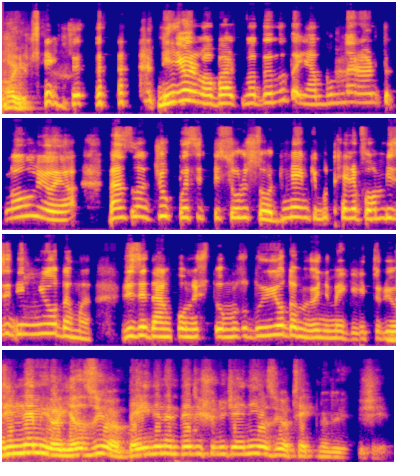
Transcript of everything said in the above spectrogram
Hayır. Biliyorum abartmadığını da yani bunlar artık ne oluyor ya? Ben sana çok basit bir soru sordum. Neyim ki bu telefon bizi dinliyor da mı? Rize'den konuştuğumuzu duyuyor da mı önüme getiriyor? Dinlemiyor, yazıyor. Beynine ne düşüneceğini yazıyor teknoloji.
